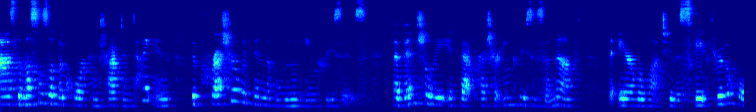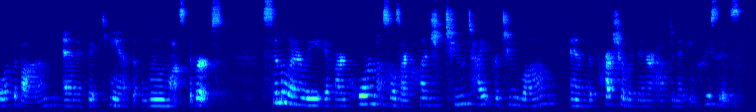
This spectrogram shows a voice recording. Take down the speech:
As the muscles of the core contract and tighten, the pressure within the balloon increases. Eventually, if that pressure increases enough, the air will want to escape through the hole at the bottom, and if it can't, the balloon wants to burst. Similarly, if our core muscles are clenched too tight for too long and the pressure within our abdomen increases,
